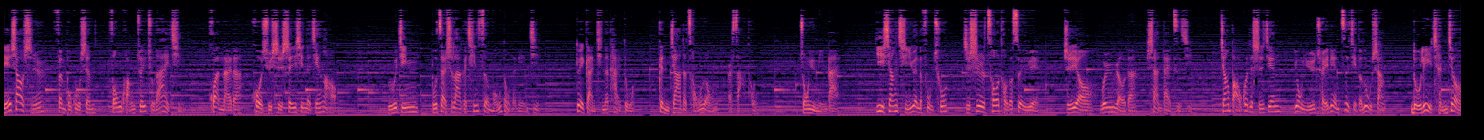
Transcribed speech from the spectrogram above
年少时奋不顾身、疯狂追逐的爱情，换来的或许是身心的煎熬。如今不再是那个青涩懵懂的年纪，对感情的态度更加的从容而洒脱。终于明白，一厢情愿的付出只是蹉跎的岁月，只有温柔的善待自己，将宝贵的时间用于锤炼自己的路上，努力成就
